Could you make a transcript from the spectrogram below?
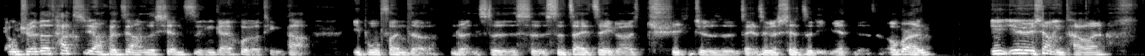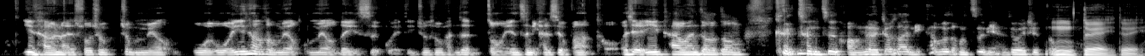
票。我，我觉得他既然会这样子限制，应该会有挺大一部分的人是是是在这个区，就是在这个限制里面的，要不然。因因为像以台湾以台湾来说就，就就没有我我印象中没有没有类似规定，就是反正总而言之你还是有办法投，而且以台湾这种 政治狂热，就算你看不懂字，你还是会去投。嗯，对对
